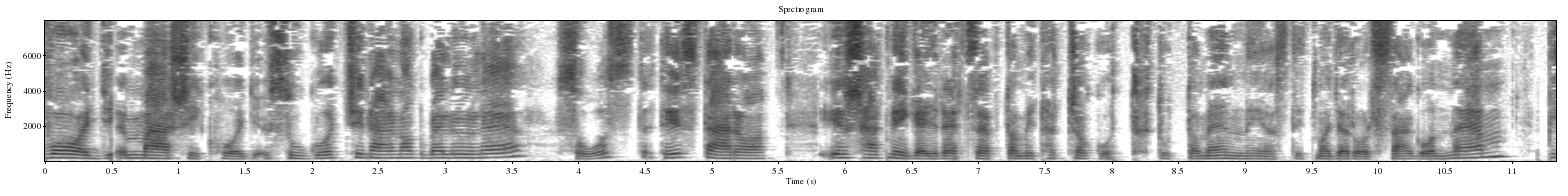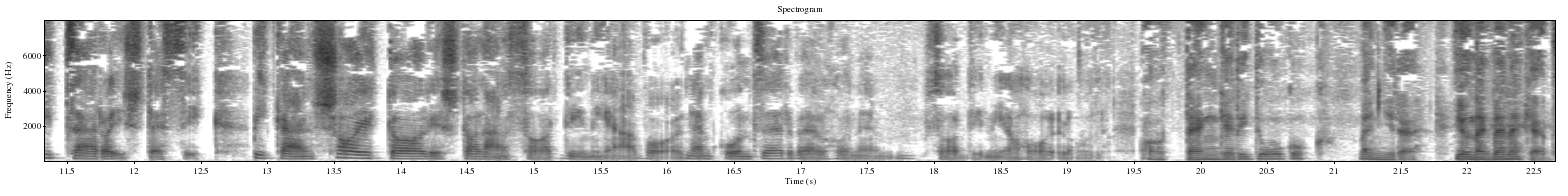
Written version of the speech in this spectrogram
Vagy másik, hogy szúgót csinálnak belőle, szószt tésztára, és hát még egy recept, amit hát csak ott tudtam enni, azt itt Magyarországon nem, pizzára is teszik. Pikán sajtal és talán szardíniával. Nem konzervvel, hanem szardínia hallal. A tengeri dolgok mennyire jönnek be neked?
